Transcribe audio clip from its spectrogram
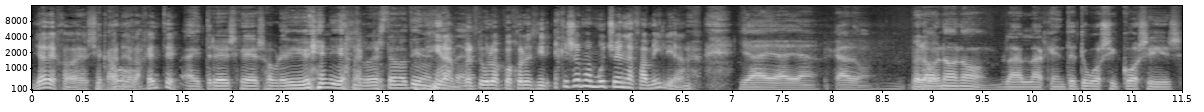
ya deja sin acabó. carne a la gente. Hay tres que sobreviven y el resto no tienen Y nada. mujer tuvo los cojones de decir, es que somos muchos en la familia. Ya, ya, ya, claro. Pero- no, no, no. La, la gente tuvo psicosis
